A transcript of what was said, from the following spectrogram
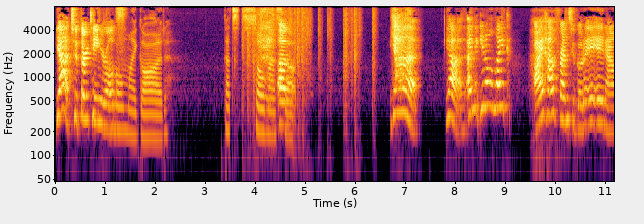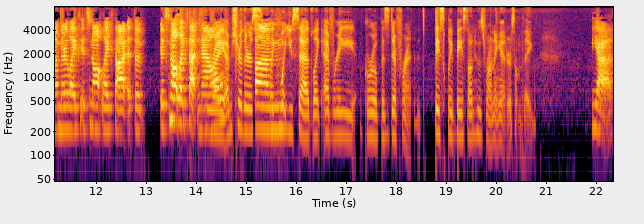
Yeah, to 13-year-olds. Oh my God. That's so messed Um, up. Yeah. Yeah. And you know like I have friends who go to AA now and they're like it's not like that at the it's not like that now. Right. I'm sure there's like Um, what you said. Like every group is different. It's basically based on who's running it or something. Yeah.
